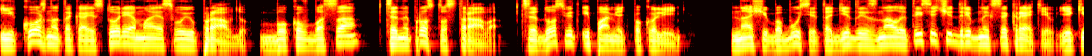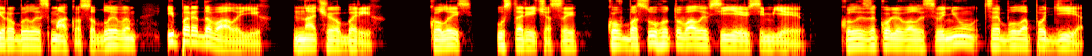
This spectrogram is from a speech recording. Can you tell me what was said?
І кожна така історія має свою правду, бо ковбаса це не просто страва, це досвід і пам'ять поколінь. Наші бабусі та діди знали тисячі дрібних секретів, які робили смак особливим, і передавали їх, наче оберіг. Колись, у старі часи, ковбасу готували всією сім'єю. Коли заколювали свиню, це була подія.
